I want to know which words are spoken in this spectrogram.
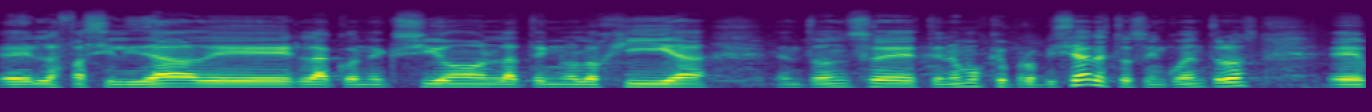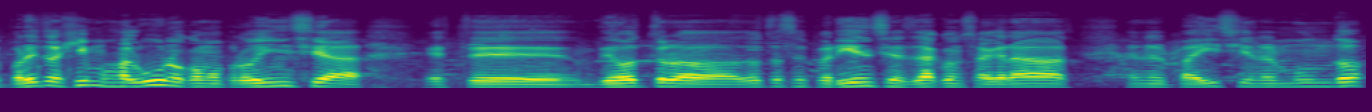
eh, las facilidades, la conexión, la tecnología, entonces tenemos que propiciar estos encuentros. Eh, por ahí trajimos algunos como provincia este, de, otras experiencias ya consagradas en el país y en el mundo,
